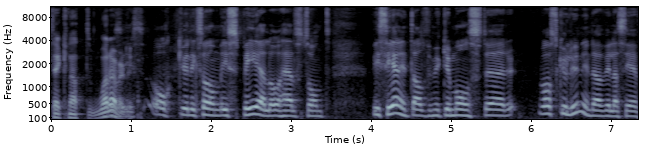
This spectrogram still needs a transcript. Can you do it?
tecknat, whatever. Liksom. Och liksom i spel och helst sånt. Vi ser inte allt för mycket monster. Vad skulle ni då vilja se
